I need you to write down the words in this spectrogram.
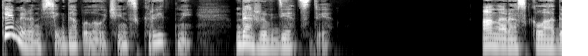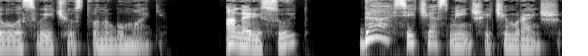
Кэмерон всегда была очень скрытной, даже в детстве. Она раскладывала свои чувства на бумаге. Она рисует? Да, сейчас меньше, чем раньше.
